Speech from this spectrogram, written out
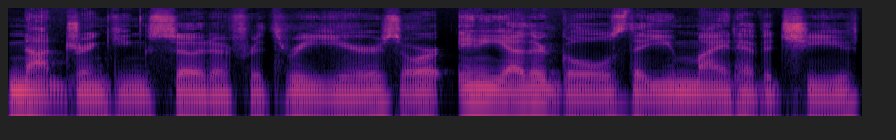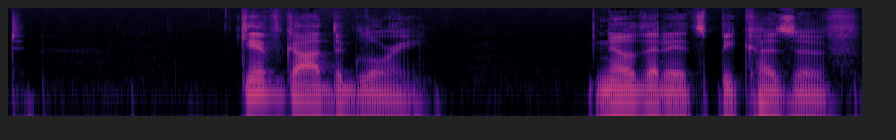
not drinking soda for three years, or any other goals that you might have achieved, give God the glory. Know that it's because of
